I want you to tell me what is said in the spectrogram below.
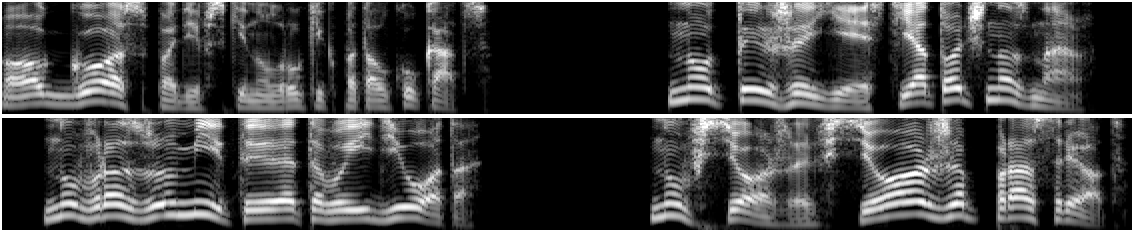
«О, Господи!» — вскинул руки к потолку Кац. «Ну ты же есть, я точно знаю. Ну вразуми ты этого идиота. Ну все же, все же просрет».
